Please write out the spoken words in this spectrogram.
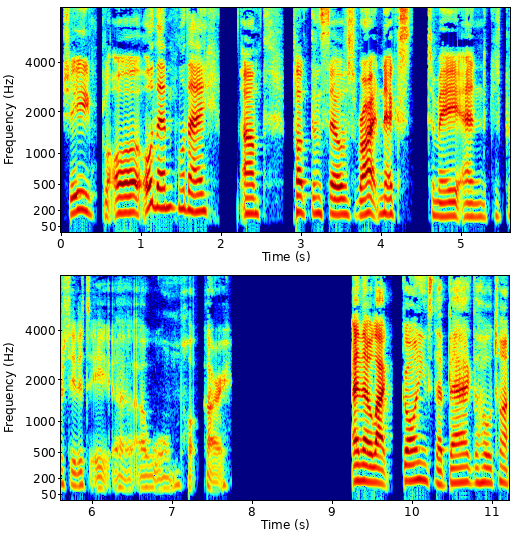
she, or, or them, or they, um, plunked themselves right next to me and proceeded to eat a, a warm, hot curry. And they were like going into their bag the whole time.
